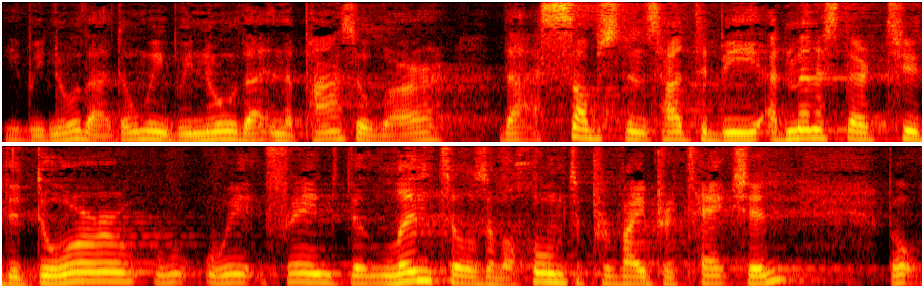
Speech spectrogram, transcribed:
We know that, don't we? We know that in the Passover, that a substance had to be administered to the door frames, the lintels of a home to provide protection. But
